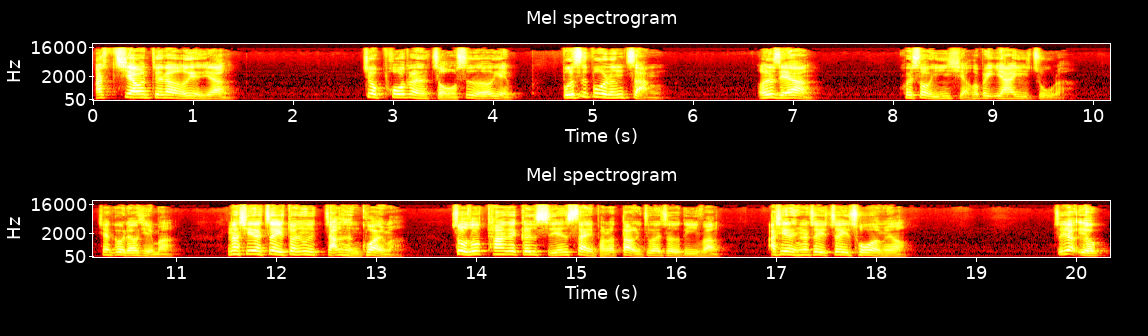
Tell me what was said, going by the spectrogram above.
啊，下弯对它而言一样，就波段的走势而言，不是不能涨，而是怎样会受影响，会被压抑住了。这样各位了解吗？那现在这一段因为涨很快嘛，所以说它在跟时间赛跑的道理就在这个地方。啊，现在你看这这一撮有没有？只要有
